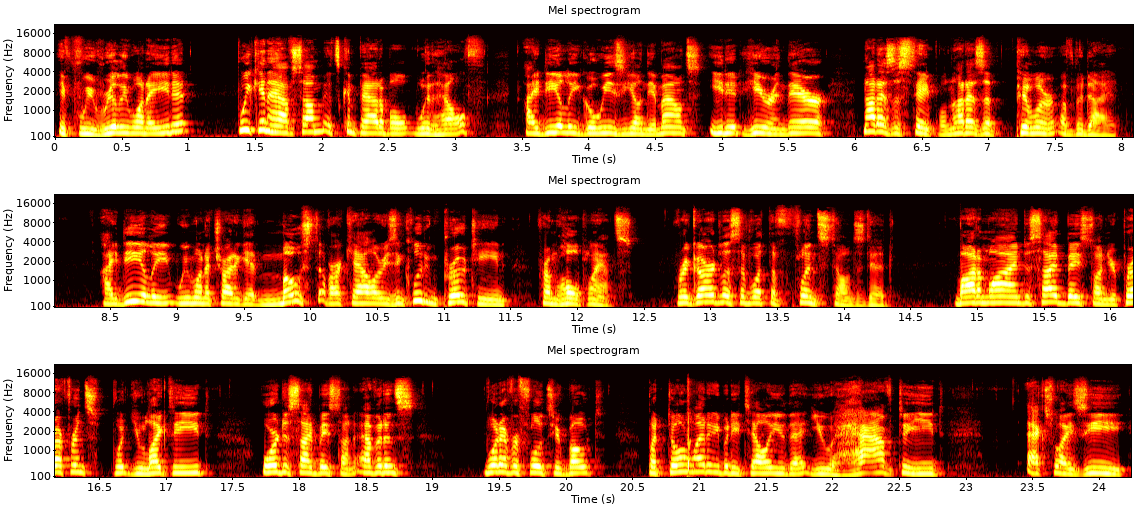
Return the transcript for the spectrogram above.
If we really want to eat it, we can have some. It's compatible with health. Ideally, go easy on the amounts, eat it here and there, not as a staple, not as a pillar of the diet. Ideally, we want to try to get most of our calories, including protein, from whole plants, regardless of what the Flintstones did. Bottom line, decide based on your preference, what you like to eat, or decide based on evidence, whatever floats your boat. But don't let anybody tell you that you have to eat XYZ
